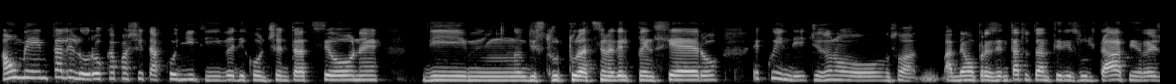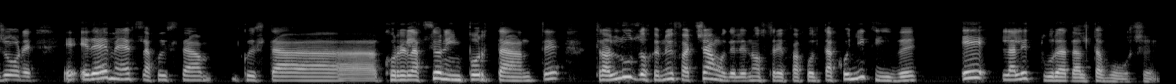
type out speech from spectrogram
aumenta le loro capacità cognitive di concentrazione, di, mm, di, strutturazione del pensiero. E quindi sono, insomma, abbiamo presentato tanti risultati in regione ed è emersa questa, questa correlazione importante tra l'uso che noi facciamo delle nostre facoltà cognitive e la lettura ad alta voce.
